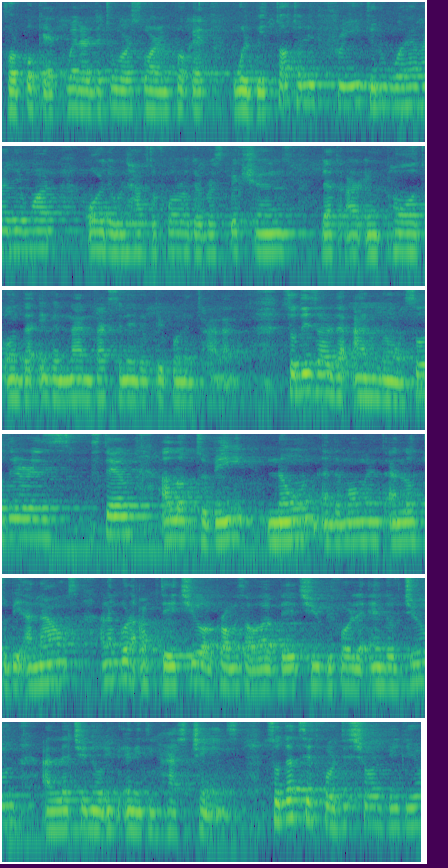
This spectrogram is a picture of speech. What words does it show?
for Phuket, whether the tourists who are in Phuket will be totally free to do whatever they want or they will have to follow the restrictions that are imposed on the even non-vaccinated people in Thailand. So these are the unknowns. So there is still a lot to be known at the moment and a lot to be announced. And I'm going to update you I promise I'll update you before the end of June and let you know if anything has changed. So that's it for this short video.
